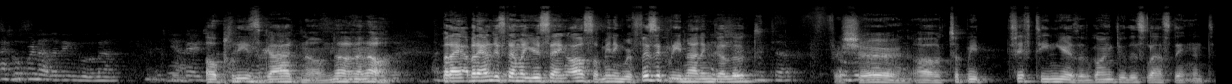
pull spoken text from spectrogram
I hope we're not living Gula. Yeah. Oh, please God, no, no, no, no. But I, but I understand what you're saying also, meaning we're physically not in Galut. For sure. Oh, it took me 15 years of going through this last statement.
